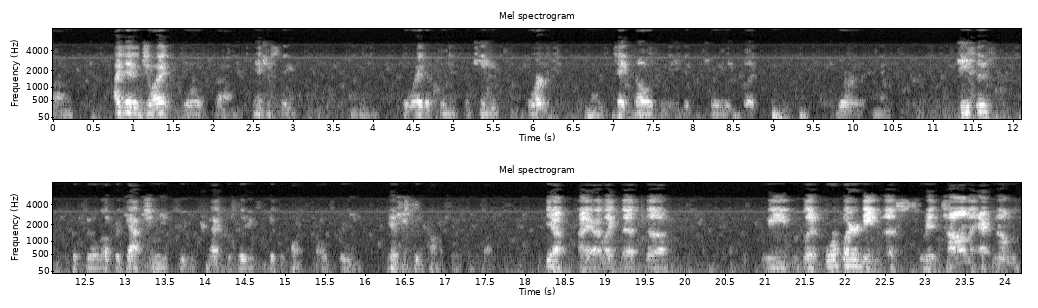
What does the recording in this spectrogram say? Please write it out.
Um, I did enjoy it. It was uh, interesting. Um, the way the queens and kings worked. You, know, you take those and you freely put your um, pieces to fill up the gaps you need to connect the cities to get the points. That was pretty interesting and Yeah, I, I like that. Uh, we, we played a four-player game. This we had Tom, Eknum,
